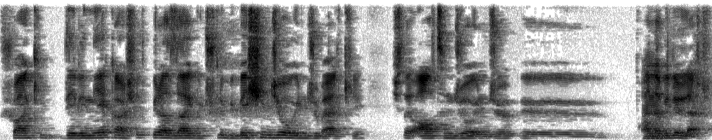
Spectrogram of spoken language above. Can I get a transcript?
şu anki derinliğe karşılık biraz daha güçlü bir 5. oyuncu belki işte 6. oyuncu e, alabilirler.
